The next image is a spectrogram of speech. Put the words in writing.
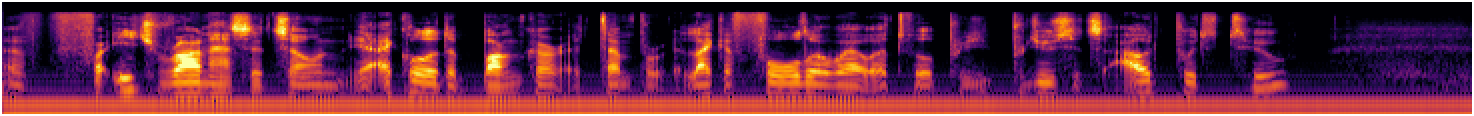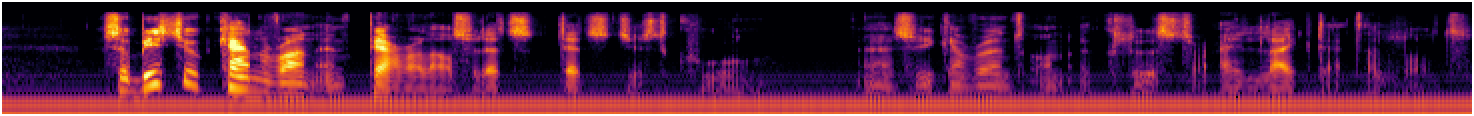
uh, for each run has its own yeah I call it a bunker a tempor like a folder where it will produce its output too so beast2 can run in parallel, so that's that's just cool. Uh, so you can run it on a cluster. I like that a lot.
